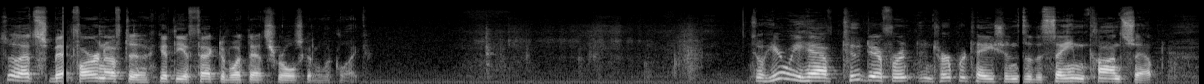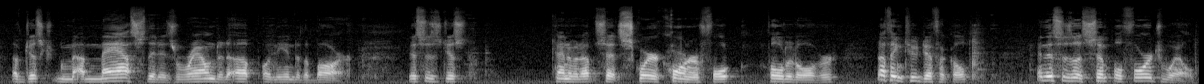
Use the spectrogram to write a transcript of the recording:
So that's bent far enough to get the effect of what that scroll is going to look like. So here we have two different interpretations of the same concept of just a mass that is rounded up on the end of the bar. This is just kind of an upset square corner fold, folded over, nothing too difficult. And this is a simple forge weld.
